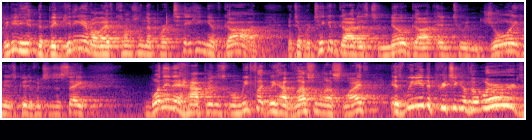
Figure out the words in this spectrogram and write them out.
We need to hit the beginning of our life comes from the partaking of God. And to partake of God is to know God and to enjoy his goodness, which is to say, one thing that happens when we feel like we have less and less life is we need the preaching of the word.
